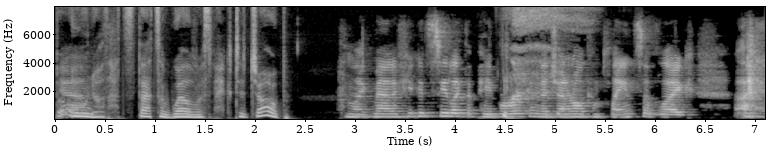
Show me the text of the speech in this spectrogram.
But oh no, that's that's a well respected job. I'm like, man, if you could see like the paperwork and the general complaints of like, I,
